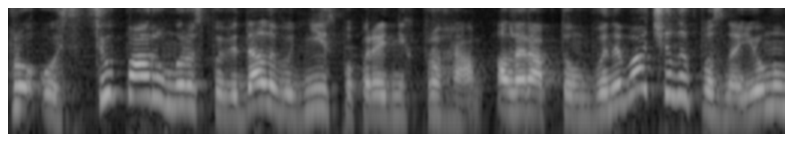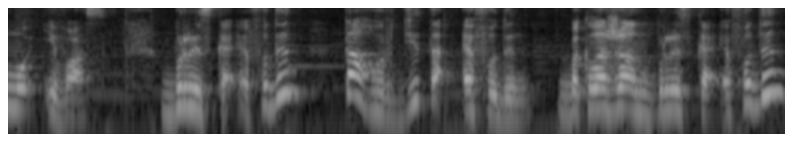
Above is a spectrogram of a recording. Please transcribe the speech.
Про ось цю пару ми розповідали в одній з попередніх програм, але раптом ви не бачили, познайомимо і вас. Бризка F1 та гордіта F1. Баклажан бризка F1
